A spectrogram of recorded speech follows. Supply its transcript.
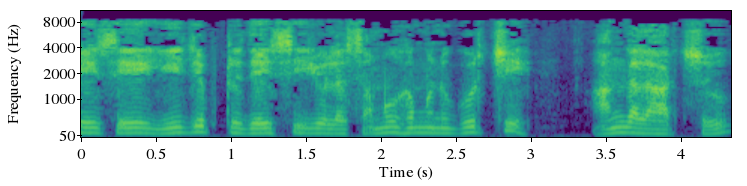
చేసే ఈజిప్టు దేశీయుల సమూహమును గూర్చి అంగలార్చు.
